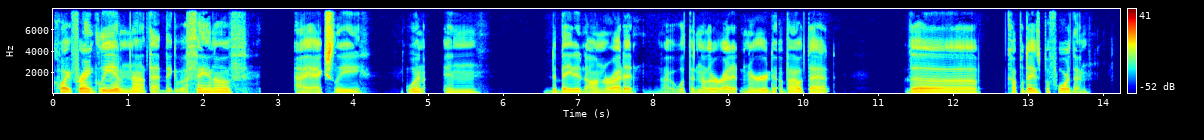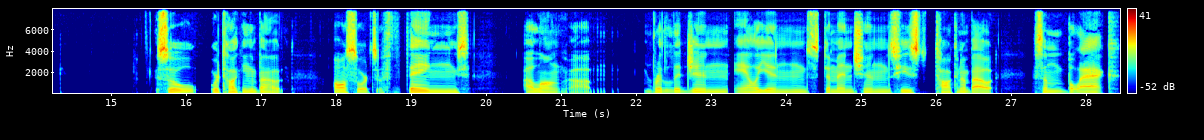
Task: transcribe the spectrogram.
quite frankly am not that big of a fan of. I actually went and debated on Reddit uh, with another Reddit nerd about that the couple days before then. So we're talking about all sorts of things along um, religion, aliens, dimensions. He's talking about some black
